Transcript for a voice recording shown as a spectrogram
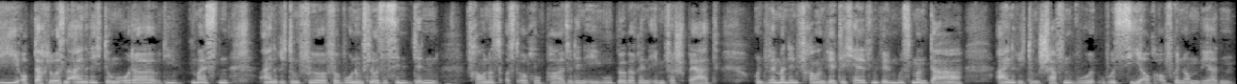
die Obdachloseneinrichtungen oder die meisten Einrichtungen für, für Wohnungslose sind den Frauen aus Osteuropa, also den EU-Bürgerinnen eben versperrt. Und wenn man den Frauen wirklich helfen will, muss man da Einrichtungen schaffen, wo, wo sie auch aufgenommen werden.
